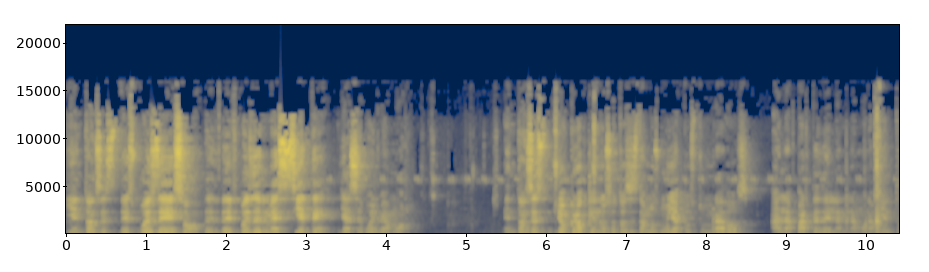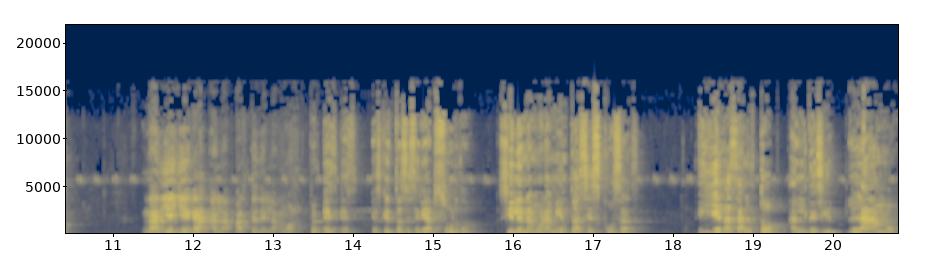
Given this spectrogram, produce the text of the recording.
Y entonces, después de eso, de- después del mes 7, ya se vuelve amor. Entonces, yo creo que nosotros estamos muy acostumbrados a la parte del enamoramiento. Nadie llega a la parte del amor. Pero es, es- es que entonces sería absurdo. Si el enamoramiento haces cosas y llegas al top al decir la amo,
